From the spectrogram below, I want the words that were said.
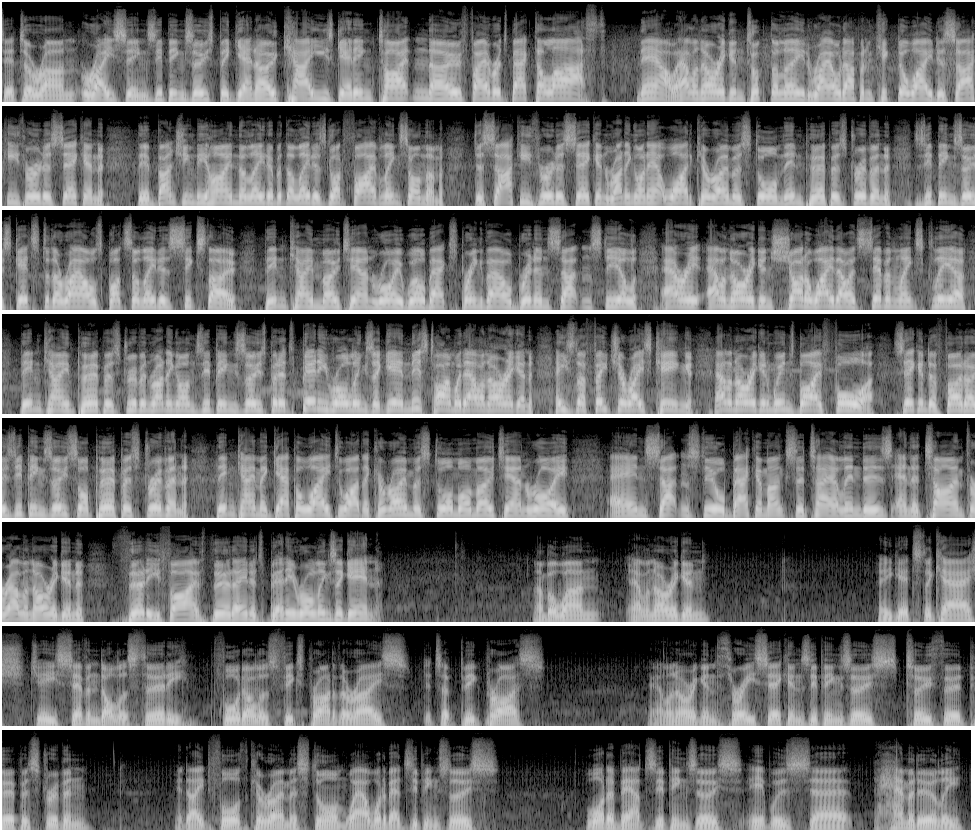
Set to run, racing. Zipping Zeus began okay. He's getting tightened though. Favourites back to last. Now, Alan Oregon took the lead, railed up and kicked away. Dasaki through to second. They're bunching behind the leader, but the leader's got five links on them. Dasaki through to second, running on out wide. Karoma Storm, then Purpose Driven. Zipping Zeus gets to the rail, spots the leader's six though. Then came Motown Roy, well back Springvale, Brennan Sutton Steel. Alan Oregon shot away though at seven lengths clear. Then came Purpose Driven, running on Zipping Zeus, but it's Benny Rawlings again, this time with Alan Oregon. He's the feature race king. Alan Oregon wins by four. Second to photo, Zipping Zeus or Purpose Driven. Then came a gap away to either Karoma Storm or Motown Roy. And Sutton still back amongst the tail enders. And the time for Alan Oregon 35 13. It's Benny Rawlings again. Number one, Alan Oregon. He gets the cash. Gee, $7.30. $4 fixed prior to the race. It's a big price. Alan Oregon, three seconds, Zipping Zeus, two third purpose driven, and eight fourth Karoma Storm. Wow, what about Zipping Zeus? What about Zipping Zeus? It was uh, hammered early,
